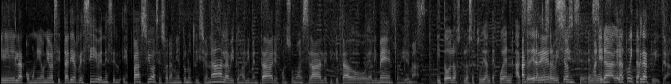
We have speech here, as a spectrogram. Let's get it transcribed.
Eh, la comunidad universitaria recibe en ese espacio asesoramiento nutricional, hábitos alimentarios, consumo de sal, etiquetado de alimentos y demás. Y todos los, los estudiantes pueden acceder, a estos servicios sin de manera sin- gratuita. Gratuita.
